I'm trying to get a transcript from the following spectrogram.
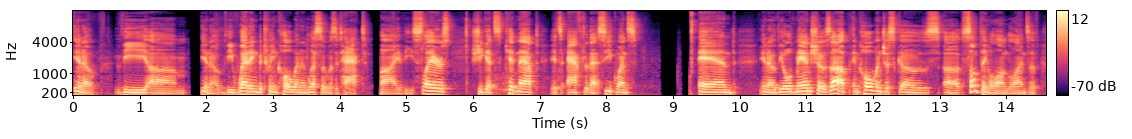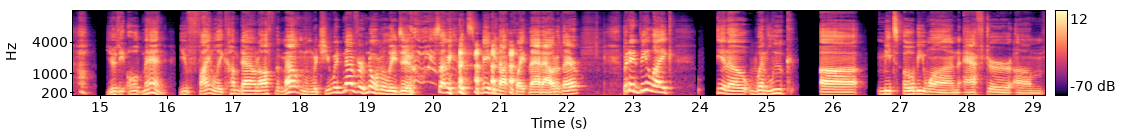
you know the um, you know the wedding between Colwyn and Lissa was attacked by the Slayers she gets kidnapped. It's after that sequence. And, you know, the old man shows up, and Colwyn just goes uh, something along the lines of, oh, You're the old man. You've finally come down off the mountain, which you would never normally do. so, I mean, it's maybe not quite that out of there. But it'd be like, you know, when Luke uh, meets Obi Wan after um,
